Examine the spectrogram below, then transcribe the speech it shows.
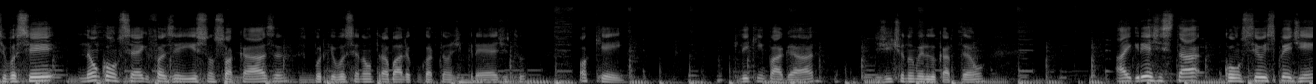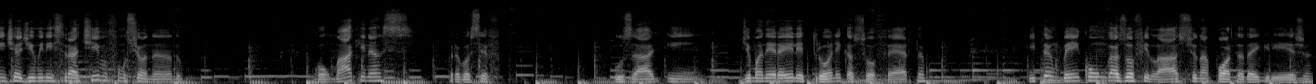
Se você não consegue fazer isso na sua casa, porque você não trabalha com cartão de crédito, ok. Clique em pagar, digite o número do cartão. A igreja está com seu expediente administrativo funcionando, com máquinas para você usar em, de maneira eletrônica a sua oferta, e também com um gasofilácio na porta da igreja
